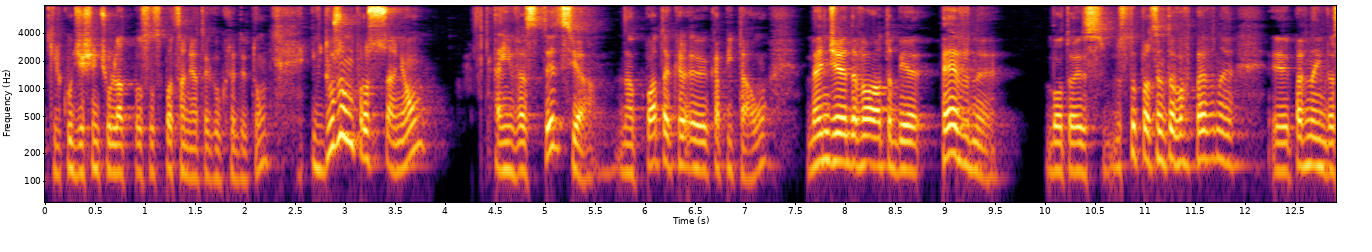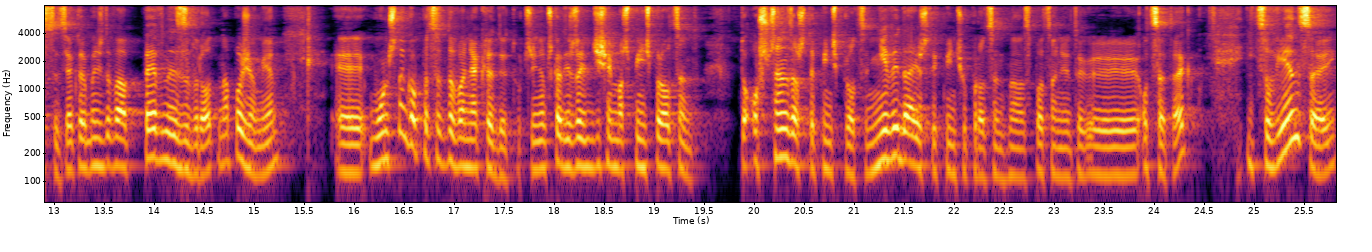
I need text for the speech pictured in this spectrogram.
kilkudziesięciu lat po prostu spłacania tego kredytu. I w dużym uproszczeniu ta inwestycja na odpłatę kapitału będzie dawała Tobie pewny, bo to jest stuprocentowo pewny, y, pewna inwestycja, która będzie dawała pewny zwrot na poziomie y, łącznego oprocentowania kredytu. Czyli na przykład jeżeli dzisiaj masz 5%, to oszczędzasz te 5%, nie wydajesz tych 5% na spłacanie tych y, odsetek i co więcej,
